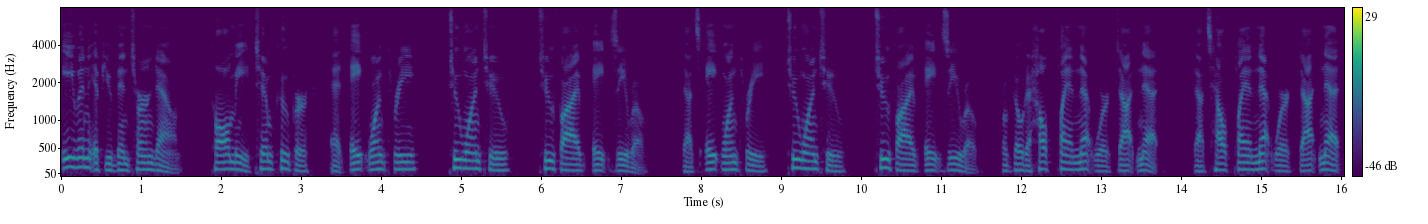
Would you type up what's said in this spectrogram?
even if you've been turned down. Call me, Tim Cooper, at 813 212 2580. That's 813 212 2580. Or go to healthplannetwork.net. That's healthplannetwork.net,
